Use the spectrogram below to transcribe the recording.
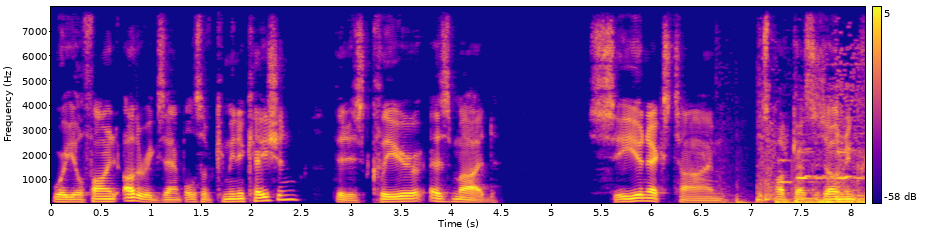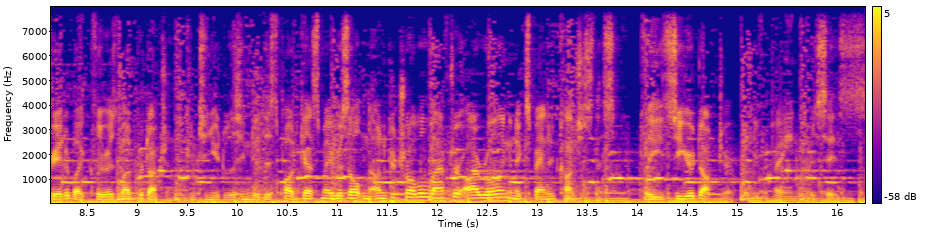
where you'll find other examples of communication that is clear as mud. See you next time. This podcast is owned and created by Clear as Mud Productions. Continued listening to this podcast may result in uncontrollable laughter, eye rolling, and expanded consciousness. Please see your doctor if pain persists.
